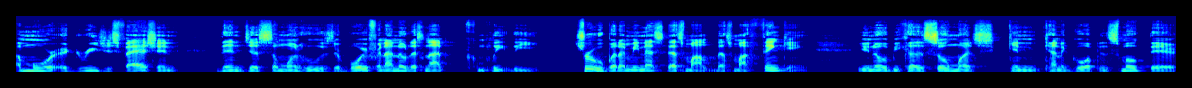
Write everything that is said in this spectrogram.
a more egregious fashion than just someone who is their boyfriend. I know that's not completely true, but I mean that's that's my that's my thinking, you know, because so much can kind of go up in smoke there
